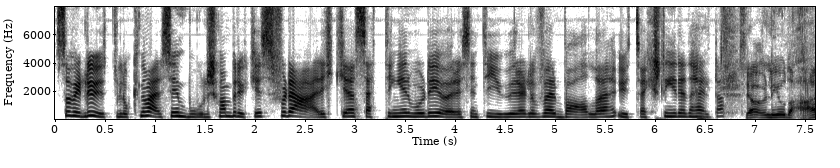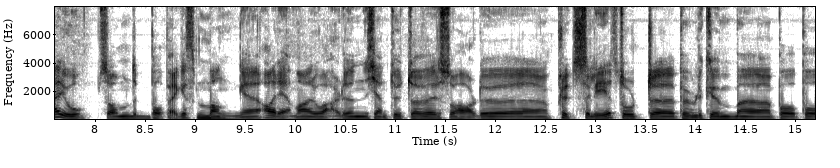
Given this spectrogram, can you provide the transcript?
så vil det utelukkende være symboler som kan brukes. For det er ikke settinger hvor det gjøres intervjuer eller verbale utvekslinger i det hele tatt. Ja, Leo, det er jo, som det påpekes, mange arenaer. Og er du en kjent utøver, så har du eh, plutselig et stort eh, publikum eh, på, på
